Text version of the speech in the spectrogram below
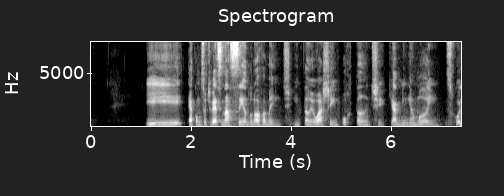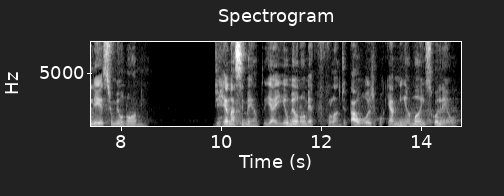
E é como se eu estivesse nascendo novamente. Então eu achei importante que a minha mãe escolhesse o meu nome de renascimento. E aí o meu nome é fulano de tal hoje porque a minha mãe escolheu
